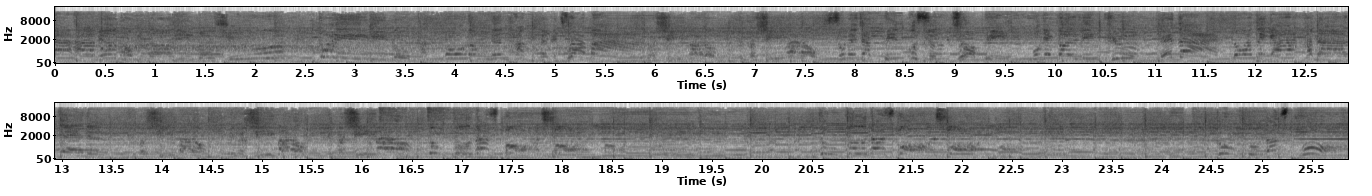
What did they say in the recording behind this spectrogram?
하면 홈런이고 슛 한편의 드라마. 그것이 바로 그것이 바로 손에 잡힌 우승 트로피. 목에 걸린 그 배달 너와 내가 하나 되는. 그것이 바로 그것이 바로 그것이 바로 꿈꾸던 스포츠. 꿈꾸던 스포츠. 꿈꾸던 스포츠.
